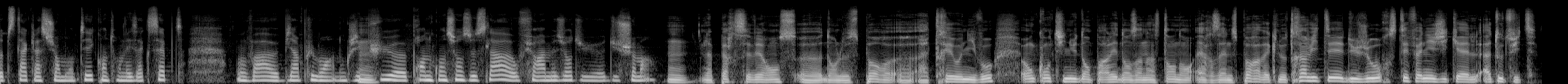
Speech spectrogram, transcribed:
obstacles à surmonter. Quand on les accepte, on va bien plus loin. Donc j'ai mmh. pu prendre conscience de cela au fur et à mesure du, du chemin. Mmh. La persévérance dans le sport à très haut niveau. On continue d'en parler dans un instant dans Herzen Sport avec notre invité du jour, Stéphanie Jiquel. A tout de suite.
